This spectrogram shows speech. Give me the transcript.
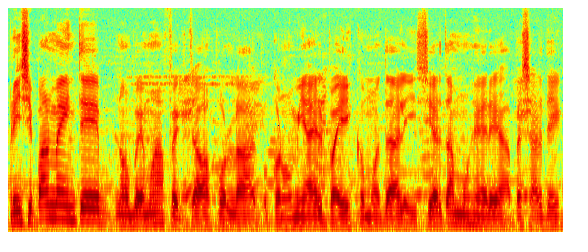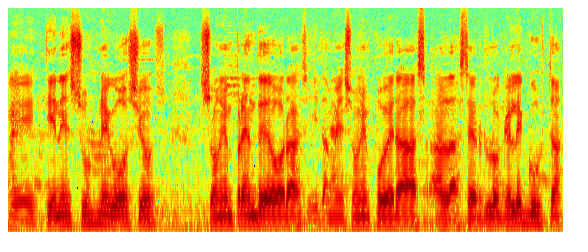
Principalmente nos vemos afectados por la economía del país como tal y ciertas mujeres, a pesar de que tienen sus negocios, son emprendedoras y también son empoderadas al hacer lo que les gusta,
